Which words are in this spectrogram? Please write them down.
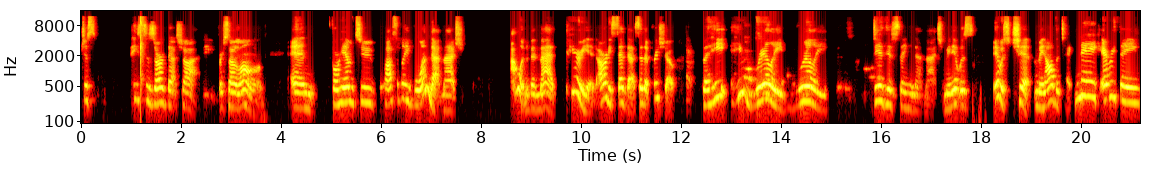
just he's deserved that shot for so long, and for him to possibly won that match, I wouldn't have been mad. Period. I already said that. I said that pre-show, but he he really really did his thing in that match. I mean, it was it was Chip. I mean, all the technique, everything.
